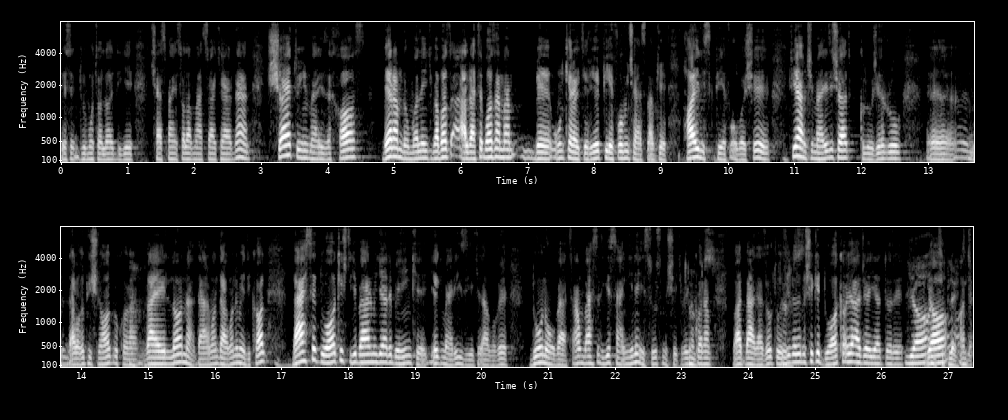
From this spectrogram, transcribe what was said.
توی تو مطالعات دیگه 65 سال هم مطرح کردن شاید توی این مریض خاص برم دنبال اینکه و باز البته بازم من به اون criteria ی PFO میچسبم که high risk PFO باشه توی همچین مریضی شاید closure رو در واقع پیشنهاد بکنم. و الا نه درمان درمان medical. بحث DOAC ش دیگه برمیگرده به این که یک مریضیه که در واقع دو نوبت همون بحث دیگه سنگین ESUS میشه که فکر می‌کنم باید بعد از اون توضیح داده بشه که DOAC آیا ارجحیت داره یا, یا anti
